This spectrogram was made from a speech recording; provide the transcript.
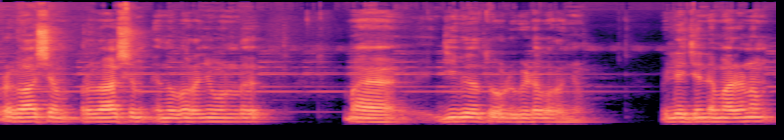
പ്രകാശം പ്രകാശം എന്ന് പറഞ്ഞുകൊണ്ട് ജീവിതത്തോട് വിട പറഞ്ഞു. വല്യച്ഛന്റെ മരണം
